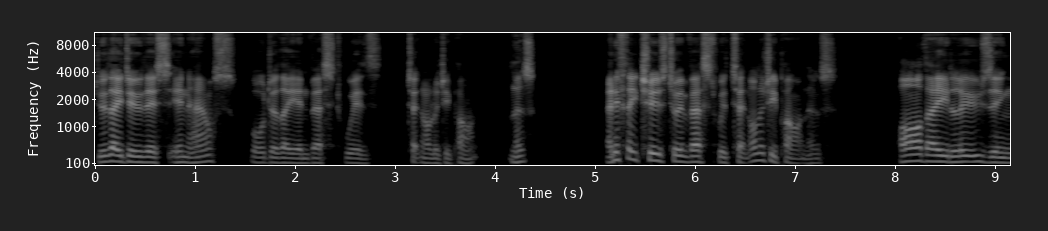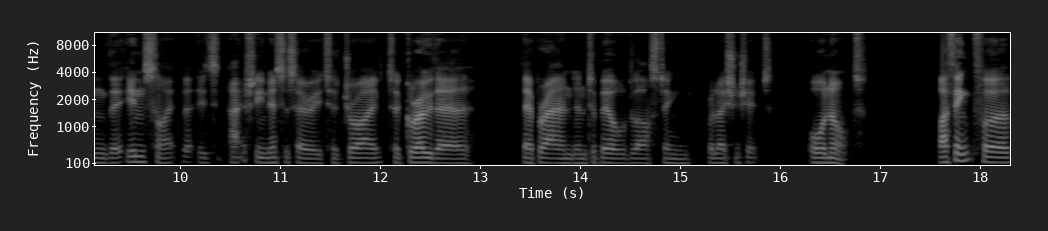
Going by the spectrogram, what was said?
Do they do this in-house or do they invest with technology partners? And if they choose to invest with technology partners, are they losing the insight that is actually necessary to drive to grow their their brand and to build lasting relationships or not? I think for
